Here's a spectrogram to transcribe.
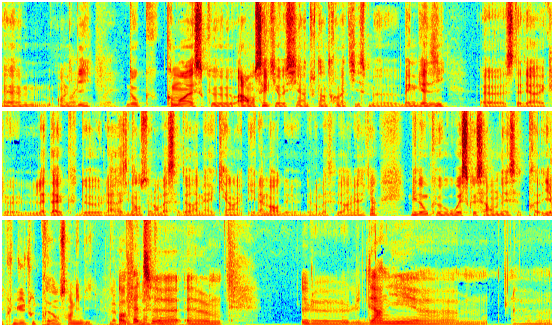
en Libye. Donc, comment est-ce que. Alors, on sait qu'il y a aussi un, tout un traumatisme Benghazi, c'est-à-dire avec l'attaque de la résidence de l'ambassadeur américain et la mort de, l'ambassadeur américain. Mais donc, où est-ce que ça en est cette Il n'y a plus du tout de présence en Libye En fait, le, dernier euh, euh,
